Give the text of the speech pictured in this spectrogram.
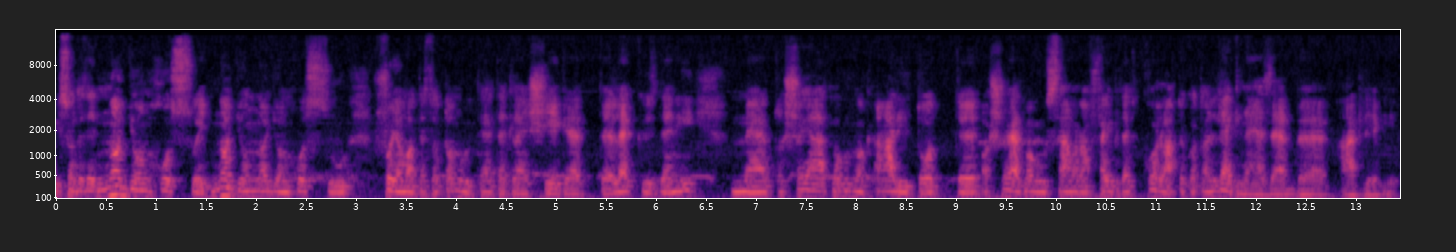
Viszont ez egy nagyon hosszú, egy nagyon-nagyon hosszú folyamat ezt a tanult leküzdeni, mert a saját magunknak állított, a saját magunk számára felépített korlátokat a legnehezebb átlépni.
